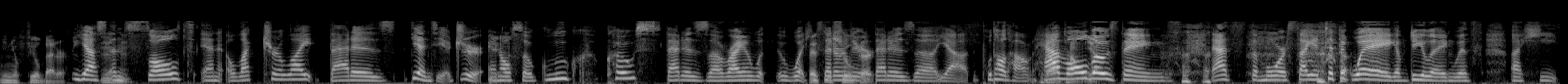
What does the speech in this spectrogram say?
and you'll feel better. Yes, and salt and electrolyte that is 电解质, and also glucose that is uh, Ryan what, what he That's the said earlier sugar. that is uh, yeah 葡萄糖. Have 葡萄糖, all yeah. those things. That's the more scientific way of dealing with a heat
